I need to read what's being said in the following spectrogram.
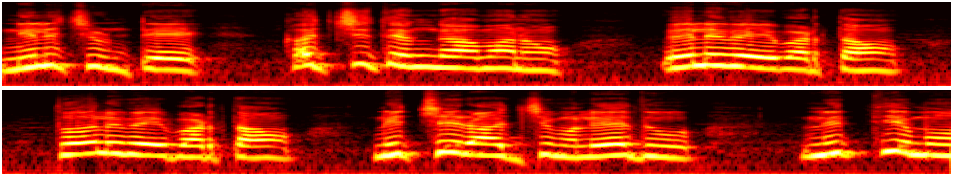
నిలిచి ఉంటే ఖచ్చితంగా మనం వెలివేయబడతాం తోలివేయబడతాం. నిత్య రాజ్యం లేదు. నిత్యము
